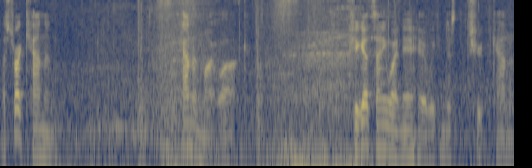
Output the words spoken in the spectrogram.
Let's try cannon. Cannon might work. If she gets anywhere near here, we can just shoot the cannon.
